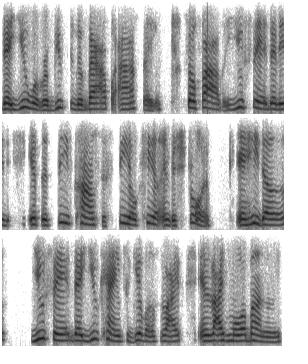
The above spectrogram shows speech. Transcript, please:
that you will rebuke the devourer for our sake. So, Father, you said that it, if the thief comes to steal, kill, and destroy, and he does, you said that you came to give us life and life more abundantly,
